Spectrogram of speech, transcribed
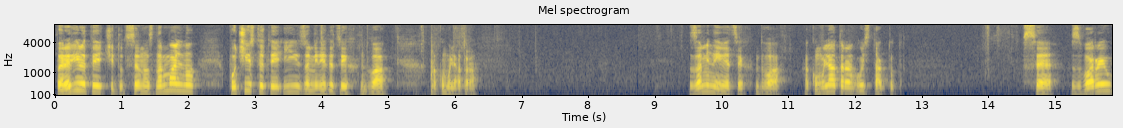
перевірити, чи тут все в нас нормально, почистити і замінити цих два акумулятора. Замінив я цих два акумулятора. Ось так тут все зварив.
